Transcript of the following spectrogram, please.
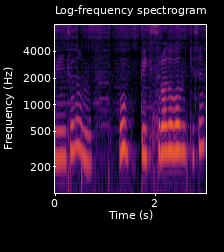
birinci olan mı? Bu bir sırada olan kesin.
